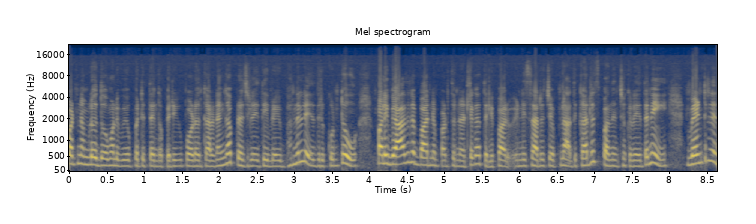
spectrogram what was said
పట్టణంలో దోమలు విపరీతంగా పెరిగిపోవడం కారణంగా ప్రజలు తీవ్ర ఇబ్బందులు ఎదుర్కొంటూ పలు వ్యాధుల బారిన పడుతున్నట్లుగా తెలిపారు. ఎన్నిసార్లు చెప్పినా అధికారులు స్పందించలేదని వెంటనే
